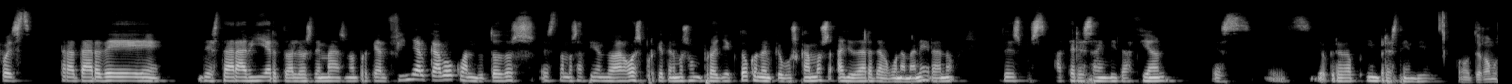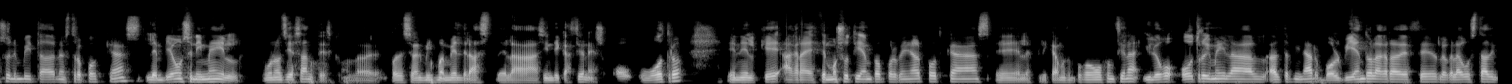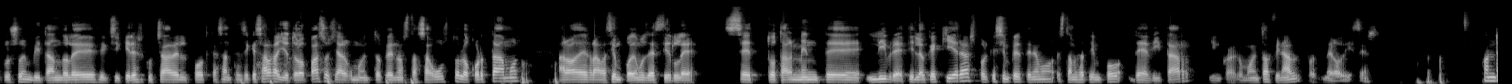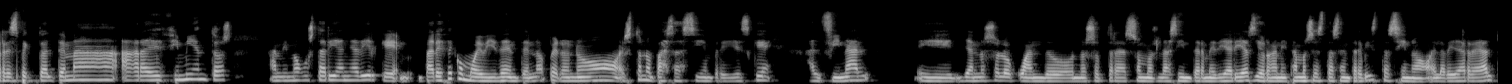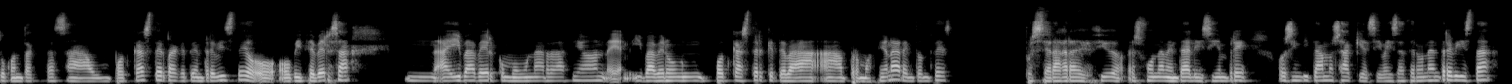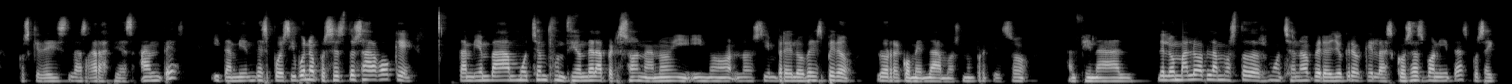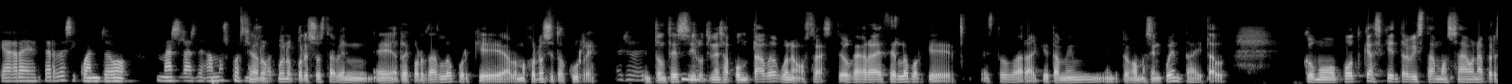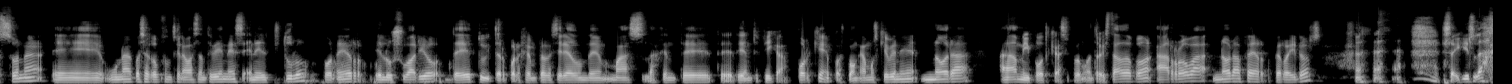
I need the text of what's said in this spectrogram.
pues tratar de, de estar abierto a los demás, ¿no? Porque al fin y al cabo, cuando todos estamos haciendo algo es porque tenemos un proyecto con el que buscamos ayudar de alguna manera, ¿no? Entonces, pues hacer esa invitación es, es, yo creo, imprescindible. Cuando tengamos un invitado a nuestro podcast, le enviamos un email unos días antes, con puede ser el mismo email de las, de las indicaciones o, u otro, en el que agradecemos su tiempo por venir al podcast, eh, le explicamos un poco cómo funciona y luego otro email al, al, terminar, volviéndole a agradecer lo que le ha gustado, incluso invitándole, si quieres escuchar el podcast antes de que salga, yo te lo paso, si hay algún momento que no estás a gusto, lo cortamos, a la hora de grabación podemos decirle, sé totalmente libre de decir lo que quieras porque siempre tenemos, estamos a tiempo de editar y en cualquier momento al final pues me lo dices. Con respecto al tema agradecimientos, a mí me gustaría añadir que parece como evidente, ¿no? Pero no, esto no pasa siempre. Y es que al final, eh, ya no solo cuando nosotras somos las intermediarias y organizamos estas entrevistas, sino en la vida real tú contactas a un podcaster para que te entreviste o, viceversa. Mm, ahí va a haber como una relación eh, y va a haber un podcaster que te va a promocionar. Entonces, pues ser agradecido es fundamental y siempre os invitamos a que si vais a hacer una entrevista, pues que deis las gracias antes y también después. Y bueno, pues esto es algo que también va mucho en función de la persona, ¿no? Y, no, no siempre lo ves, pero lo recomendamos, ¿no? Porque eso al final, de lo malo hablamos todos mucho, ¿no? Pero yo creo que las cosas bonitas, pues hay que agradecerlas y cuanto más las digamos, pues claro. Bueno, por eso está bien eh, recordarlo porque a lo mejor no se te ocurre. Entonces, si lo tienes apuntado, bueno, ostras, tengo que agradecerlo porque esto hará que también me tenga más en cuenta y tal. Como podcast que entrevistamos a una persona, eh, una cosa que funciona bastante bien es en el título poner el usuario de Twitter, por ejemplo, que sería donde más la gente te, te identifica. ¿Por qué? Pues pongamos que viene Nora a mi podcast. Pues hemos entrevistado con arroba Nora Ferreiros. Seguidla.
